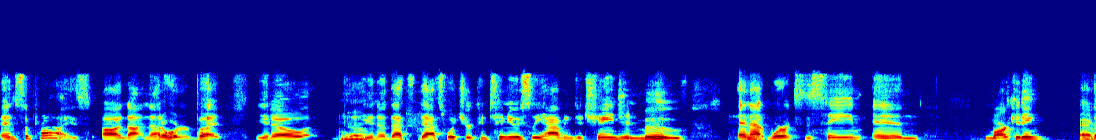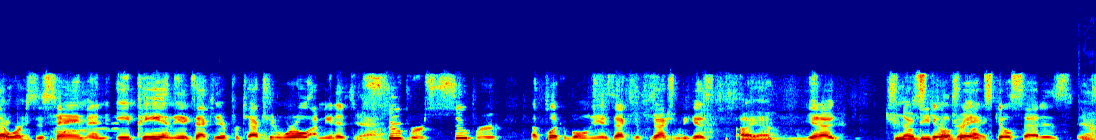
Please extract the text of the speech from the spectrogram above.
and surprise. Uh, not in that order, but you know, Yeah. you know that's that's what you're continuously having to change and move, and that works the same in marketing. That works the same in EP in the executive protection world. I mean, it's Yeah. super super applicable in the executive protection because Oh yeah. you know No skill trade skill set is is Yeah.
